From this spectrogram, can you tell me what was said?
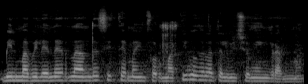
Vilma Vilena Hernández, Sistema Informativo de la Televisión en Granma.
